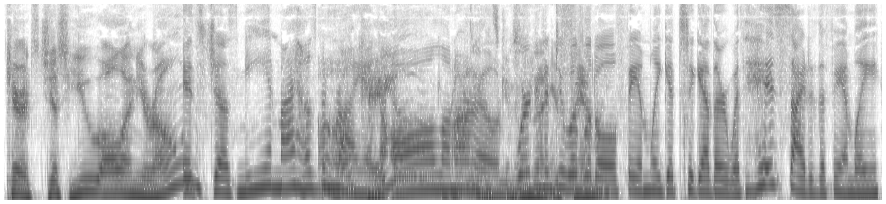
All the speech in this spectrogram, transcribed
Kara, it's just you all on your own? It's just me and my husband Oh, Ryan, okay. all on Ryan's our own. gonna- We're going to do a family? little family get together with his side of the family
